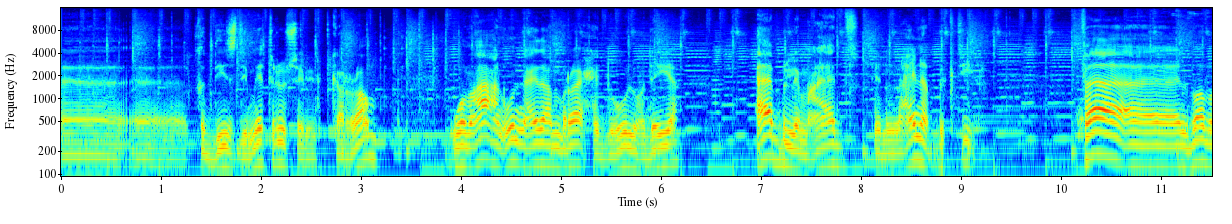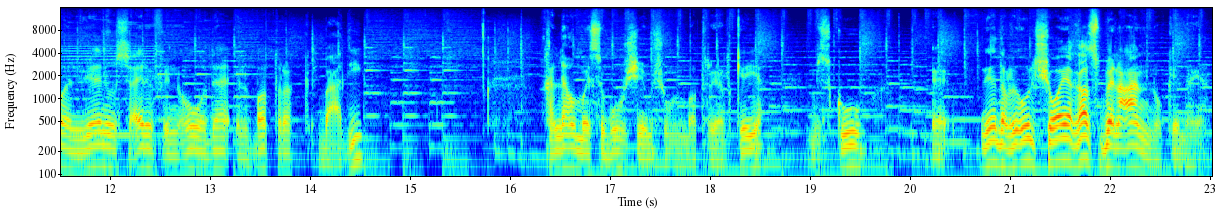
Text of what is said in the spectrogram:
آه، آه، القديس ديمتريوس الكرام ومعاه عنقود عنب رايح يديهوله هدية قبل ميعاد العنب بكتير. فالبابا يوليانوس عرف إن هو ده البطرك بعديه. خلاهم ما يسيبوهوش يمشوا من البطريركية مسكوه. آه، نقدر نقول شوية غصب عنه كده يعني.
